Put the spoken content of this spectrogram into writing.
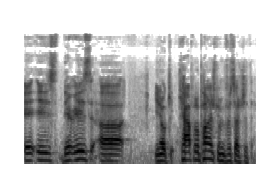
It is, there is, uh, you know, capital punishment for such a thing.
